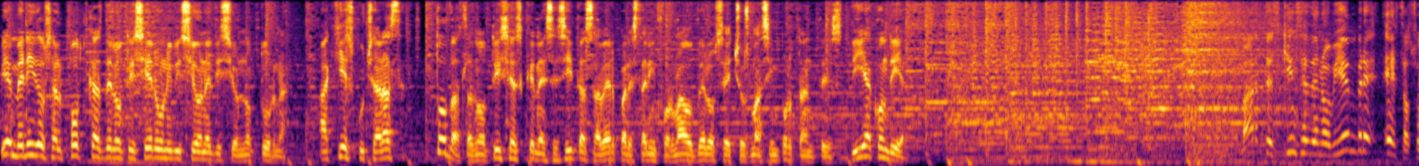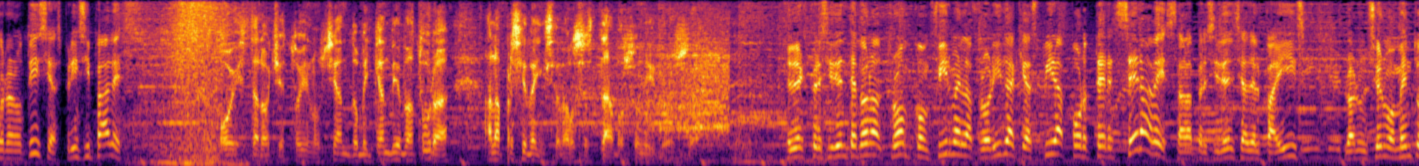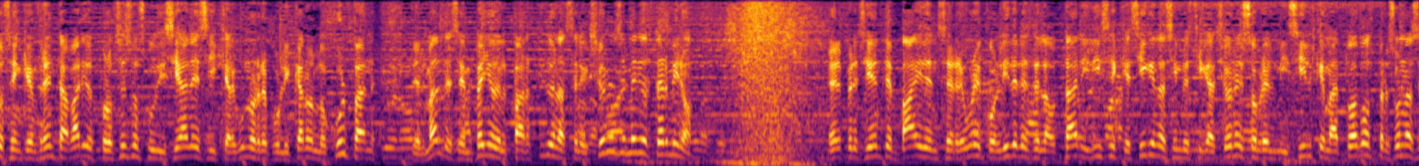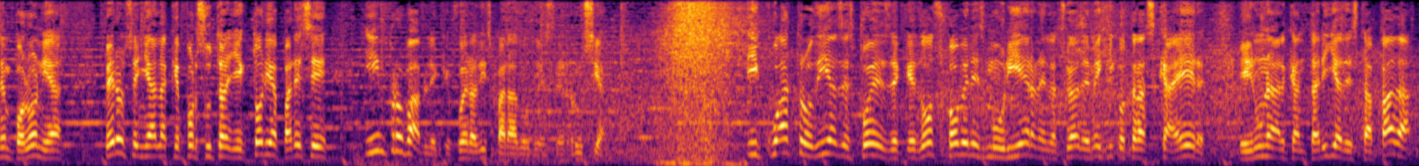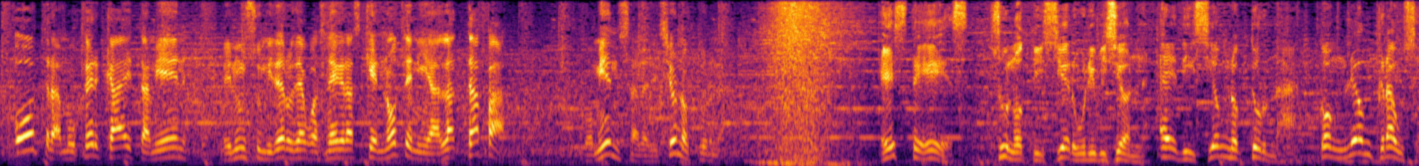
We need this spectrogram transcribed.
Bienvenidos al podcast de Noticiero Univisión Edición Nocturna. Aquí escucharás todas las noticias que necesitas saber para estar informado de los hechos más importantes día con día. Martes 15 de noviembre, estas son las noticias principales. Hoy esta noche estoy anunciando mi candidatura a la presidencia de los Estados Unidos. El expresidente Donald Trump confirma en la Florida que aspira por tercera vez a la presidencia del país. Lo anunció en momentos en que enfrenta varios procesos judiciales y que algunos republicanos lo culpan del mal desempeño del partido en las elecciones de medio término. El presidente Biden se reúne con líderes de la OTAN y dice que siguen las investigaciones sobre el misil que mató a dos personas en Polonia, pero señala que por su trayectoria parece improbable que fuera disparado desde Rusia. Y cuatro días después de que dos jóvenes murieran en la Ciudad de México tras caer en una alcantarilla destapada, otra mujer cae también en un sumidero de aguas negras que no tenía la tapa. Comienza la edición nocturna. Este es su noticiero Univisión, edición nocturna, con León Krause.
